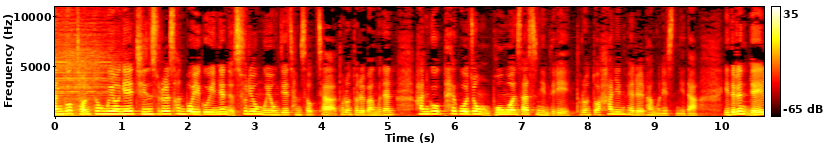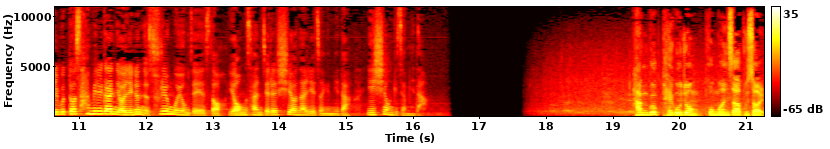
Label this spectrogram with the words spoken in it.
한국 전통무용의 진수를 선보이고 있는 수료무용제 참석차 토론토를 방문한 한국 태고종 봉원사 스님들이 토론토 한인회를 방문했습니다. 이들은 내일부터 3일간 열리는 수료무용제에서 영산제를 시연할 예정입니다. 이시영 기자입니다. 한국 태고종 봉원사 부설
